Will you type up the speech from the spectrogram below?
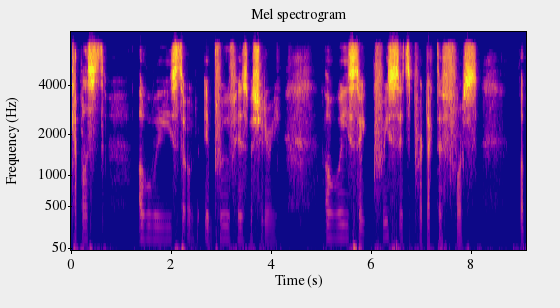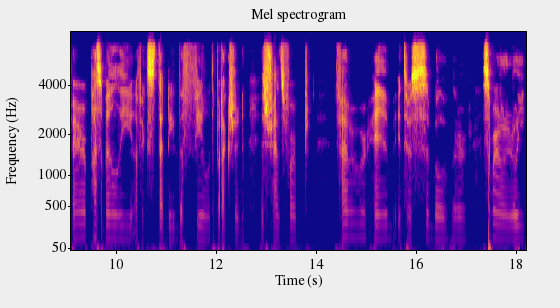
capitalist always to improve his machinery, always to increase its productive force, the bare possibility of extending the field of production is transformed for him into a similar, similarly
